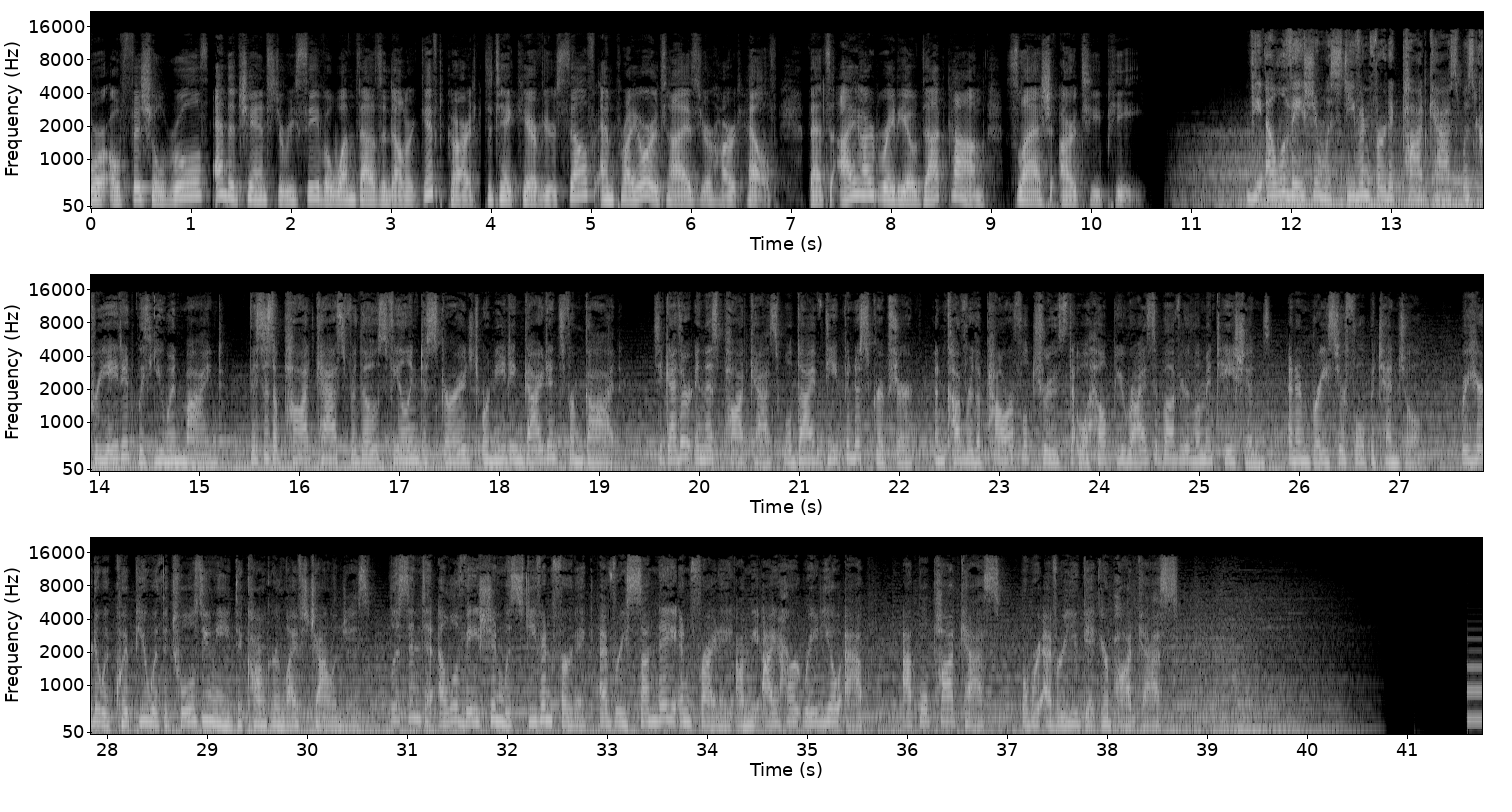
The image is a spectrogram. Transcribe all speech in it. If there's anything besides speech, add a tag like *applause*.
for official rules and a chance to receive a $1,000 gift card to take care of yourself and prioritize your heart health. That's iheartradio.com slash RTP. The Elevation with Stephen Furtick podcast was created with you in mind. This is a podcast for those feeling discouraged or needing guidance from God. Together in this podcast, we'll dive deep into scripture, uncover the powerful truths that will help you rise above your limitations and embrace your full potential. We're here to equip you with the tools you need to conquer life's challenges. Listen to Elevation with Stephen Furtick every Sunday and Friday on the iHeartRadio app, Apple Podcasts, or wherever you get your podcasts.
